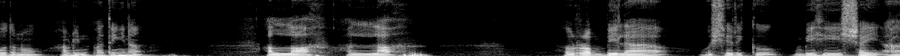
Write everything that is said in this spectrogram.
ஓதணும் அப்படின்னு பார்த்தீங்கன்னா அல்லாஹ் அல்லாஹ் রব্বিলা উশরিকু বিহি ஆ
